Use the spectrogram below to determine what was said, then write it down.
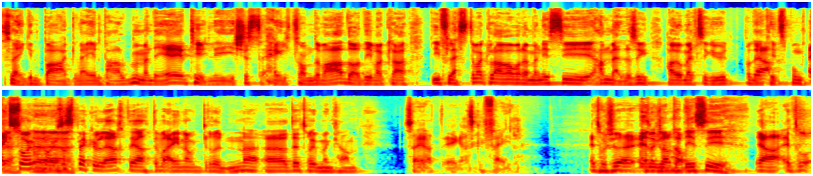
sneik inn bakveien på albumet, men det er tydelig ikke helt sånn det var. da De, var klar, de fleste var klar over det, men Issi han seg, har jo meldt seg ut på det Ja. tidspunktet. Jeg så jo noen som Eh, spekulerte i at det var en av grunnene, eh, det tror jeg vi kan si at er ganske feil. Jeg tror ikke, jeg En tror ikke ja, jeg tror,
